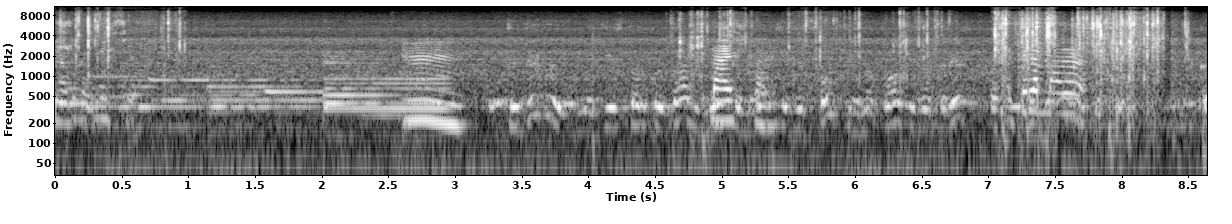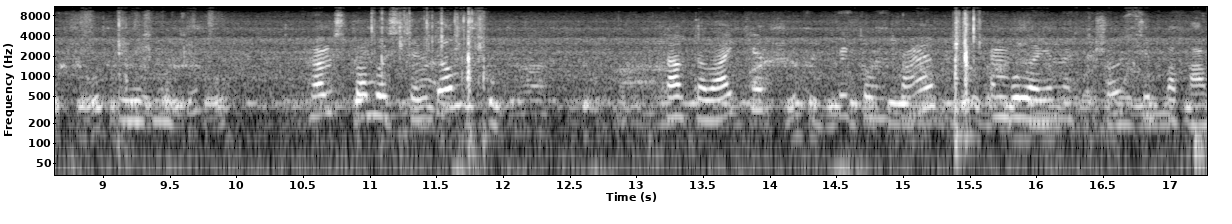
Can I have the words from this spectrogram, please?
що не всі. Ммм. А ти прийшов? вам це відео. Ставте лайки, тобі. Там була я Настя Шоу, всім па-па.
